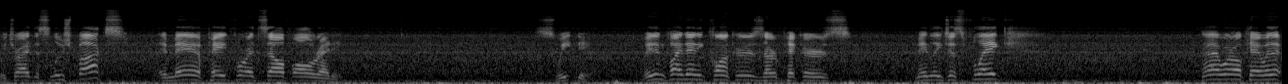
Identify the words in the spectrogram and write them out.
We tried the sluice box. It may have paid for itself already. Sweet deal. We didn't find any clunkers or pickers, mainly just flake Eh, we're okay with it.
